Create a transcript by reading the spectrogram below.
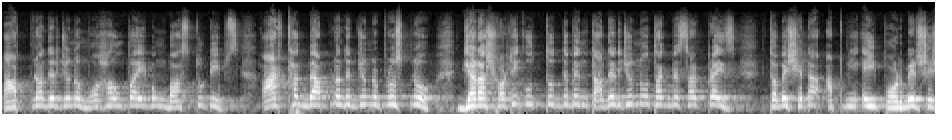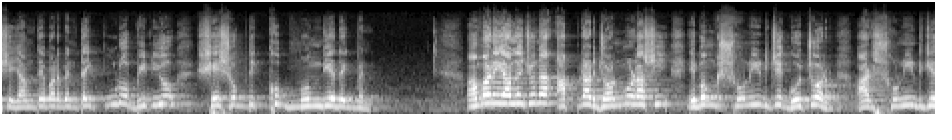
আপনাদের জন্য মহা উপায় এবং বাস্তু টিপস। আর থাকবে আপনাদের জন্য প্রশ্ন। যারা সঠিক উত্তর দেবেন, তাদের জন্যও থাকবে সারপ্রাইজ। তবে সেটা আপনি এই পর্বের শেষে জানতে পারবেন। তাই পুরো ভিডিও শেষ অবধি খুব মন দিয়ে দেখবেন। আমার এই আলোচনা আপনার জন্মরাশি এবং শনির যে গোচর আর শনির যে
